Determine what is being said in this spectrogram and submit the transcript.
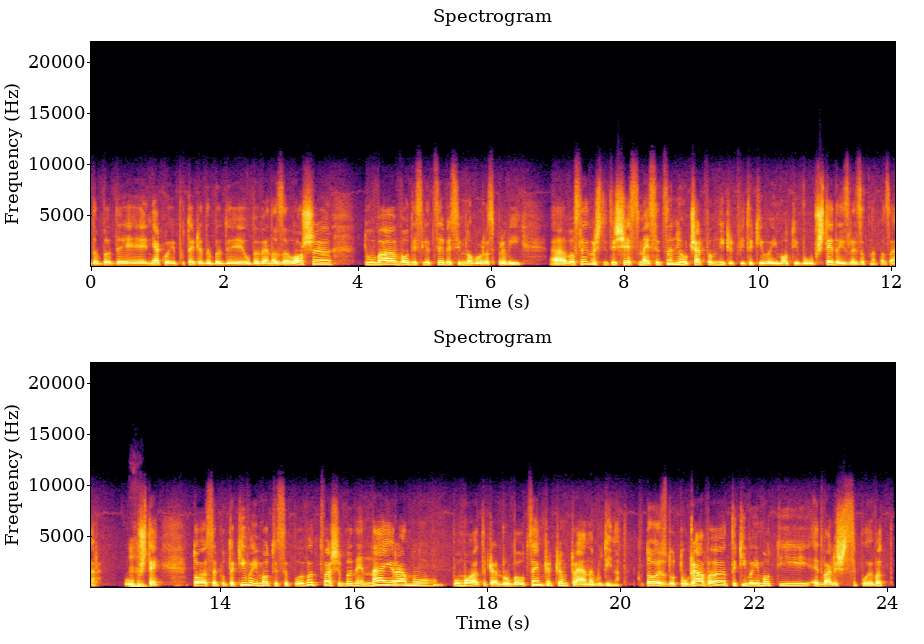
да бъде, някоя ипотека да бъде обявена за лоша, това води след себе си много разправи. В следващите 6 месеца не очаквам никакви такива имоти въобще да излезат на пазара. Въобще. Mm-hmm. Тоест, ако такива имоти се появят, това ще бъде най-рано, по моя така груба оценка, към края на годината. Тоест, до тогава такива имоти едва ли ще се появят.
